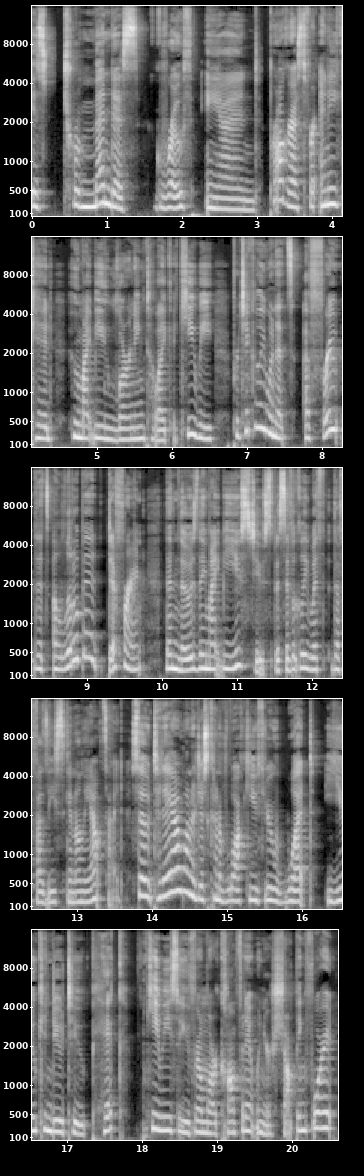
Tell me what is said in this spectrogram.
is tremendous growth and progress for any kid who might be learning to like a kiwi, particularly when it's a fruit that's a little bit different than those they might be used to, specifically with the fuzzy skin on the outside. So, today I want to just kind of walk you through what you can do to pick kiwi so you feel more confident when you're shopping for it.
